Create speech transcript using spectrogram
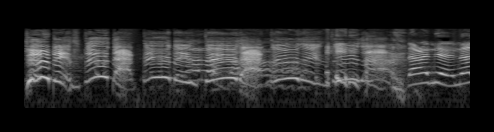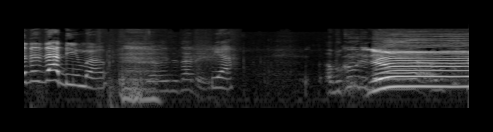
Do this, do that, do this, do that, do this, do that. There's another daddy, Mom. There is daddy? Yeah. Yeah.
